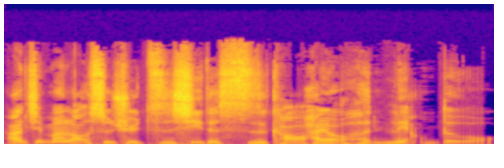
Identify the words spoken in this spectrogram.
安亲班老师去仔细的思考还有衡量的哦。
